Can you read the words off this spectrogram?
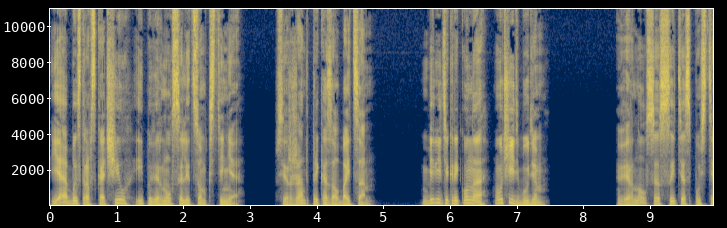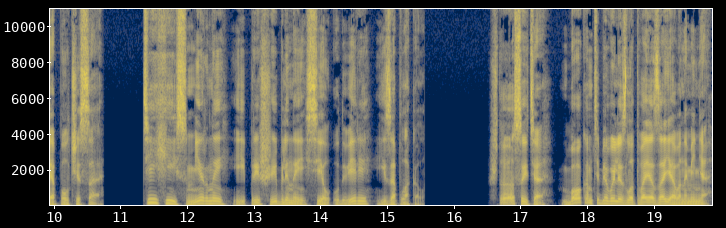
Я быстро вскочил и повернулся лицом к стене. Сержант приказал бойцам. Берите крикуна, учить будем». Вернулся Сытя спустя полчаса. Тихий, смирный и пришибленный сел у двери и заплакал. «Что, Сытя, боком тебе вылезла твоя заява на меня?»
